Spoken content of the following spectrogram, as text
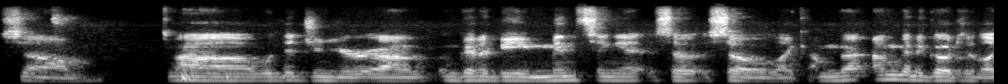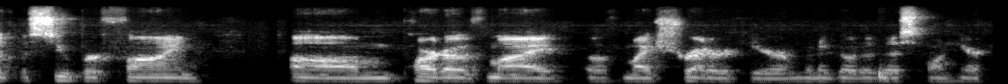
So uh, with the ginger, uh, I'm gonna be mincing it. So so like I'm gonna I'm gonna go to like the super fine um, part of my of my shredder here. I'm gonna go to this one here,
